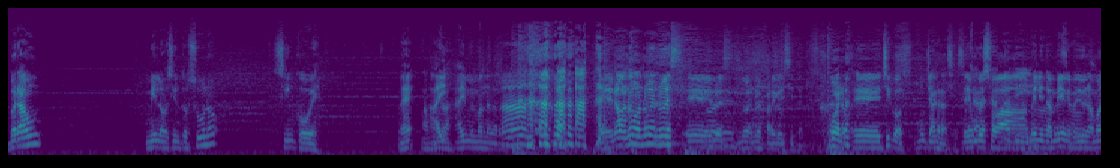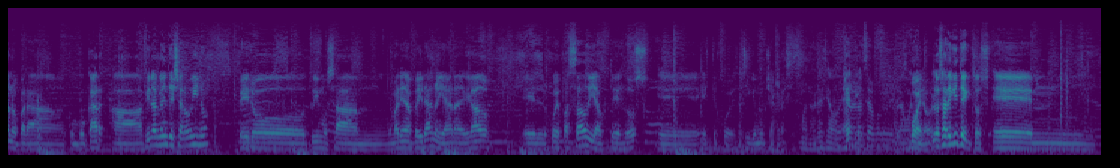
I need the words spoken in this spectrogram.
Brown 1901 5B. ¿Eh? Ahí, me mandan la Ah, eh, no, no, no, es- no es, eh, no, es, no es- no es para que visiten. Bueno, eh, chicos, muchas gracias. eh. un beso gracias, a. Meli también, que me dio una mano para convocar. A, finalmente ella no vino, pero tuvimos a mm, Mariana Peirano y a Ana Delgado el jueves pasado y a ustedes dos eh, este jueves. Así que muchas gracias. Bueno, gracias a vos. gracias por. Bueno, los arquitectos, eh, mm,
